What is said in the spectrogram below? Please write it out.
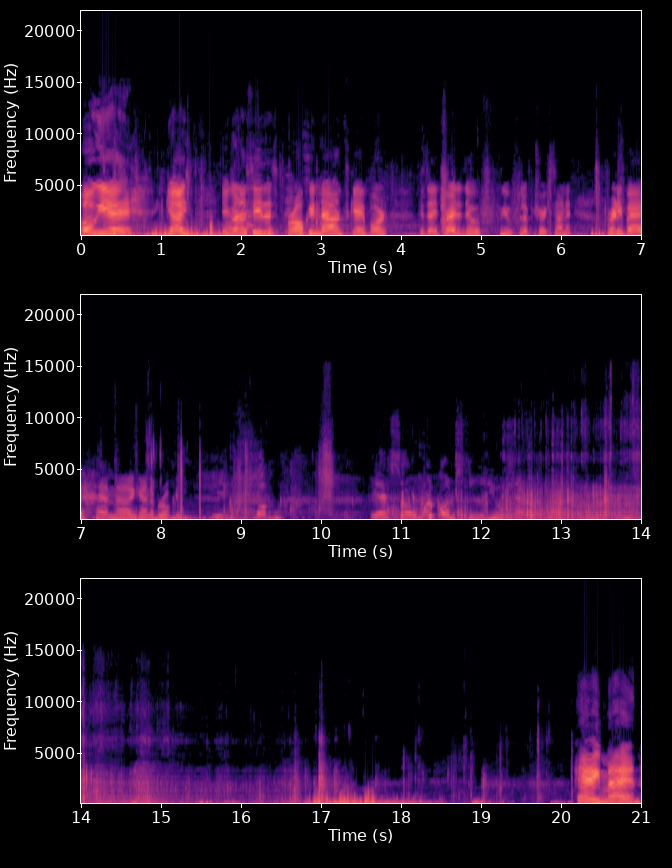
Oh yeah, guys, you're gonna see this broken down skateboard because I tried to do a few flip tricks on it. I'm pretty bad and uh, I kind of broke it. Yeah, look. Yeah, so we're going to still use it. Hey man,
